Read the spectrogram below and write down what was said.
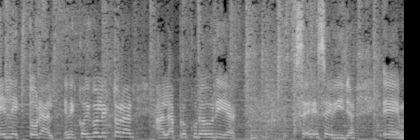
electoral. En el código electoral a la Procuraduría Sevilla eh,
